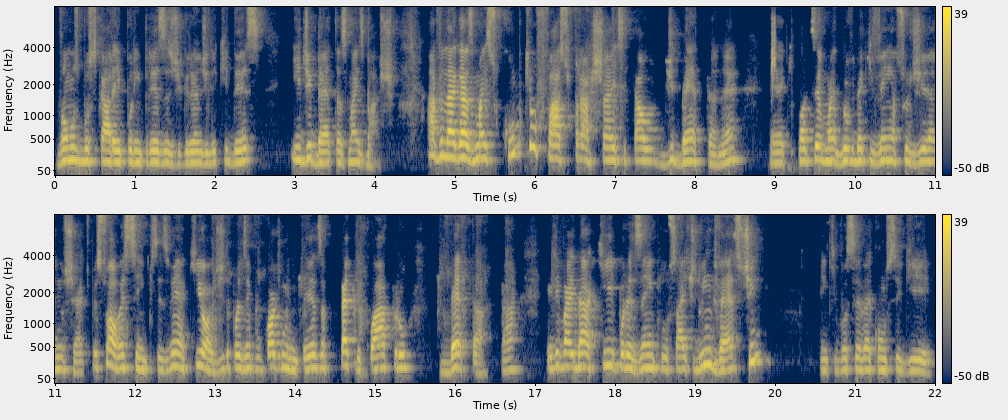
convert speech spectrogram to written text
vamos buscar aí por empresas de grande liquidez e de betas mais baixo. Ah, Vilegas, mas como que eu faço para achar esse tal de beta, né? É, que pode ser uma dúvida que venha a surgir aí no chat. Pessoal, é simples, vocês vêm aqui, ó, digita, por exemplo, o código de empresa, PETRI4 beta, tá? Ele vai dar aqui, por exemplo, o site do Investing, em que você vai conseguir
